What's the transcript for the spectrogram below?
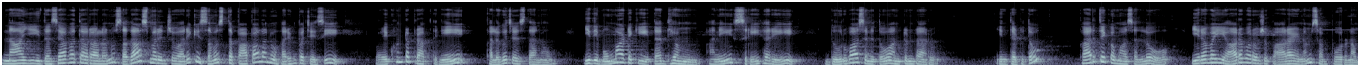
నా ఈ దశావతారాలను సదా స్మరించు వారికి సమస్త పాపాలను హరింపచేసి వైకుంఠ ప్రాప్తిని కలుగచేస్తాను. ఇది ముమ్మాటికి తథ్యం అని శ్రీహరి దూర్వాసునితో అంటుంటారు. ఇంతటితో కార్తీక మాసంలో ఇరవై ఆరవ రోజు పారాయణం సంపూర్ణం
